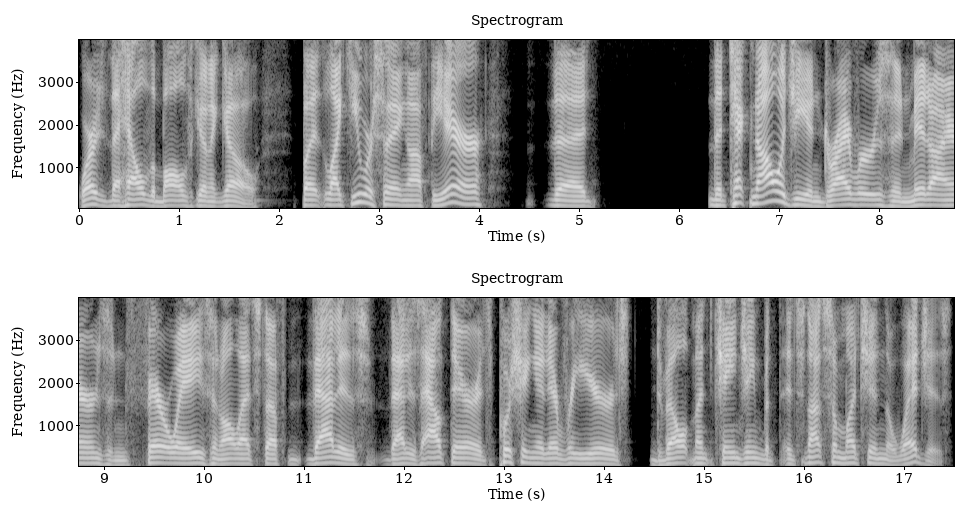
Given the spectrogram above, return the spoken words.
where the hell the ball's going to go. But like you were saying off the air, the the technology and drivers and mid irons and fairways and all that stuff that is that is out there. It's pushing it every year. It's development changing, but it's not so much in the wedges.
